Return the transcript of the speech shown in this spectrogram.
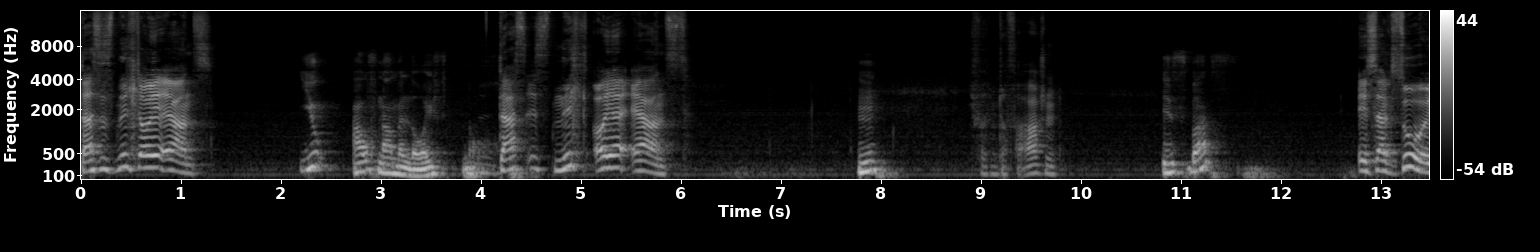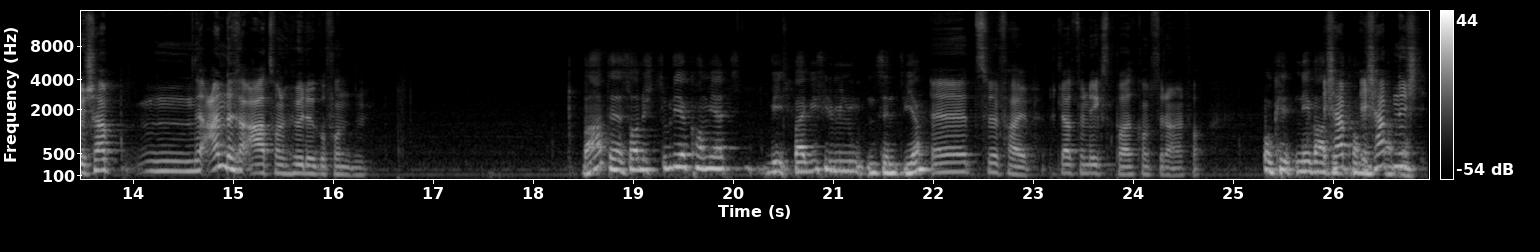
Das ist nicht euer Ernst. Jo, Aufnahme läuft noch. Das ist nicht euer Ernst. Hm? Ich wollte mich doch verarschen. Ist was? Ich sag so, ich habe eine andere Art von Höhle gefunden. Warte, soll ich zu dir kommen jetzt? Wie, bei wie vielen Minuten sind wir? Äh, zwölfhalb. Ich glaube, zum nächsten Part kommst du dann einfach. Okay, nee, warte. Ich habe ich hab nicht,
